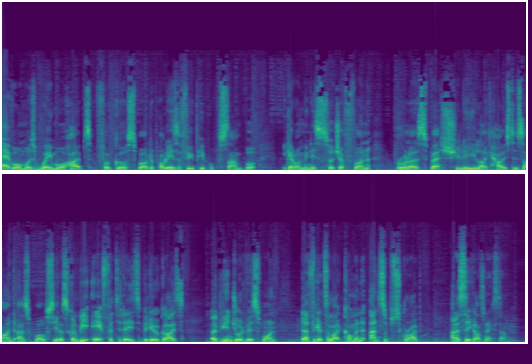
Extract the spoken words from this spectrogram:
everyone was way more hyped for Gus. Well, there probably is a few people for Sam, but you get what I mean. It's such a fun brawler, especially like how he's designed as well. So yeah, that's going to be it for today's video, guys. Hope you enjoyed this one. Don't forget to like, comment, and subscribe. and I'll see you guys next time.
